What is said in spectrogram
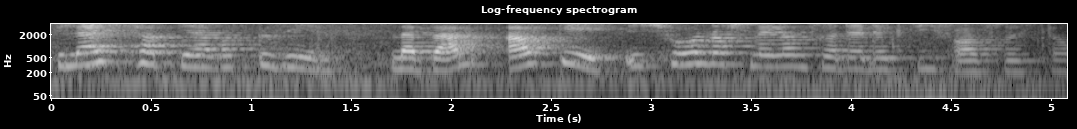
Vielleicht hat der was gesehen. Na dann, auf geht's. Ich hole noch schnell unsere Detektivausrüstung.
